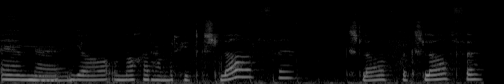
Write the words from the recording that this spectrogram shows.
Ähm, Nein. Ja, und nachher haben wir heute geschlafen. Geschlafen, geschlafen.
